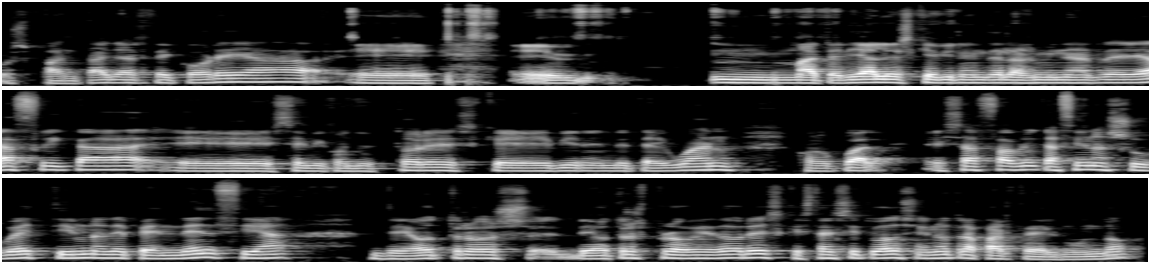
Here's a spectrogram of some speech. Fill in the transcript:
pues, pantallas de Corea, eh, eh, materiales que vienen de las minas de África, eh, semiconductores que vienen de Taiwán, con lo cual esa fabricación a su vez tiene una dependencia de otros, de otros proveedores que están situados en otra parte del mundo.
